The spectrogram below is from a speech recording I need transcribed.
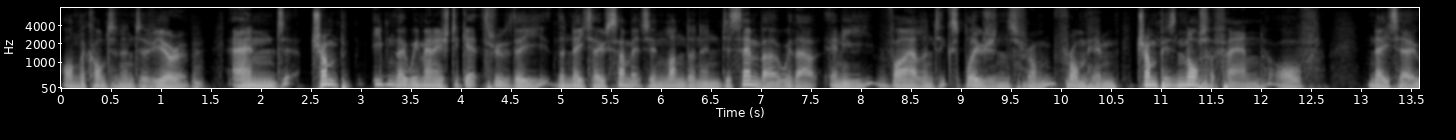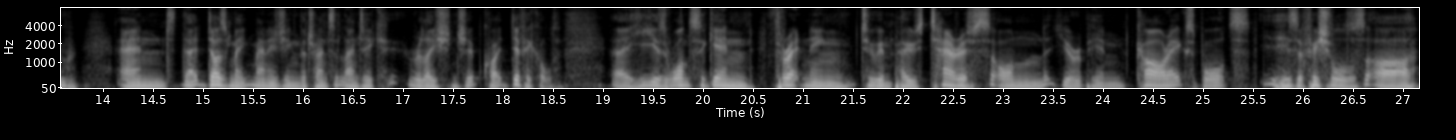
on the continent of Europe. And Trump, even though we managed to get through the, the NATO summit in London in December without any violent explosions from, from him, Trump is not a fan of NATO. And that does make managing the transatlantic relationship quite difficult. Uh, he is once again threatening to impose tariffs on European car exports. His officials are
